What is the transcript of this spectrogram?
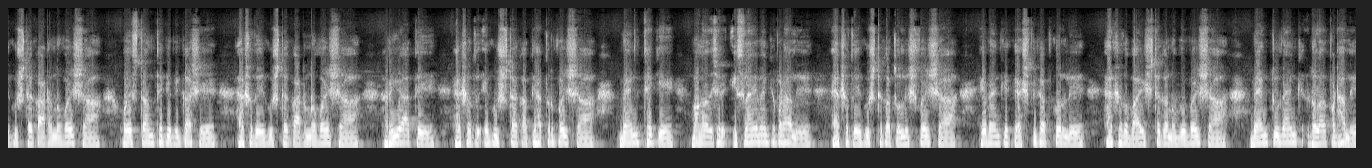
একুশ টাকা আটান্ন পয়সা ওয়েস্টার্ন থেকে বিকাশে একশত একুশ টাকা আটান্ন পয়সা, রিয়াতে একশত একুশ টাকা তিয়াত্তর পয়সা, ব্যাংক থেকে বাংলাদেশের ইসলামী ব্যাংকে পাঠালে একশত একুশ টাকা চল্লিশ পয়সা, এ ব্যাংকে ক্যাশ পিক আপ করলে একশত বাইশ টাকা নব্বই পয়সা, ব্যাংক টু ব্যাংক ডলার পাঠালে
